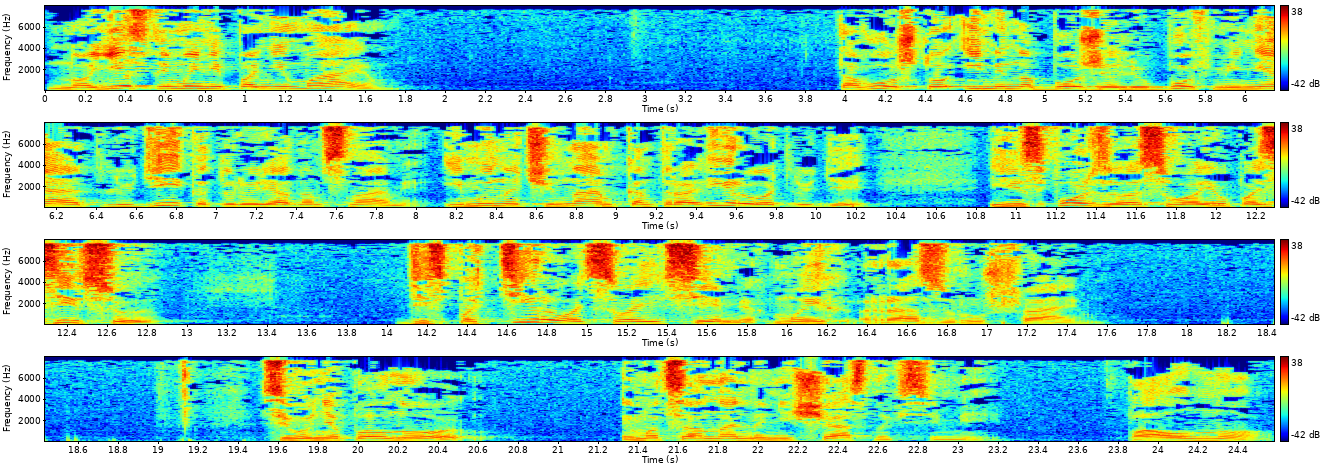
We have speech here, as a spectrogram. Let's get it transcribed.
Но если мы не понимаем того, что именно Божья любовь меняет людей, которые рядом с нами, и мы начинаем контролировать людей, и используя свою позицию, деспотировать в своих семьях, мы их разрушаем. Сегодня полно эмоционально несчастных семей. Полно.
